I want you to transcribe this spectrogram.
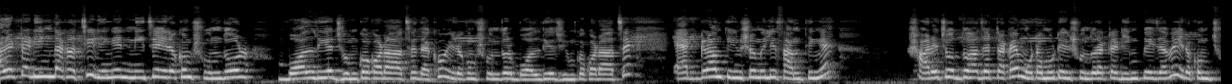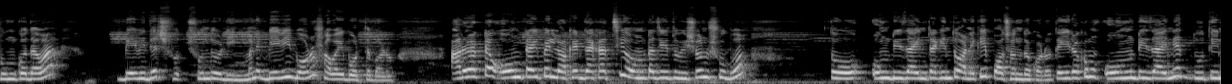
আরেকটা রিং দেখাচ্ছি, রিংয়ের নিচে এরকম সুন্দর বল দিয়ে ঝুমকো করা আছে, দেখো, এরকম সুন্দর বল দিয়ে ঝুমকো করা আছে। এক গ্রাম তিনশো মিলি সামথিংয়ে সাড়ে চোদ্দ হাজার টাকায় মোটামুটি এই সুন্দর একটা রিং পেয়ে যাবে, এরকম ঝুমকো দেওয়া বেবিদের সুন্দর রিং মানে বেবি বড় সবাই পড়তে পারো। আরও একটা ওং টাইপের লকেট দেখাচ্ছি। ওংটা যেহেতু ভীষণ শুভ, তো ওং ডিজাইনটা কিন্তু অনেকেই পছন্দ করো। তো এইরকম ওং ডিজাইনের দু তিন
